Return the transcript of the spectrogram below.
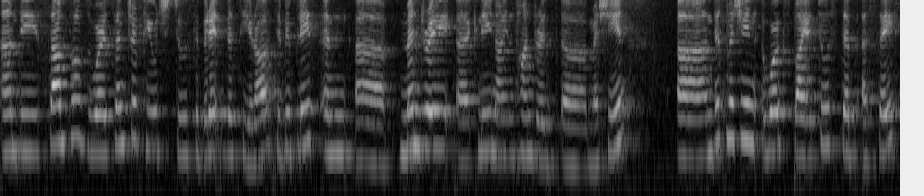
and the samples were centrifuged to separate the sera to be placed in a Mindray uh, CLI 900 uh, machine. Uh, this machine works by a two-step assay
